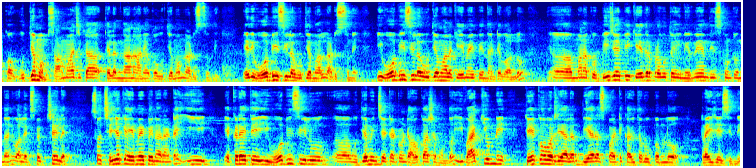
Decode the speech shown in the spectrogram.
ఒక ఉద్యమం సామాజిక తెలంగాణ అనే ఒక ఉద్యమం నడుస్తుంది. ఇది ఓబీసీల ఉద్యమాలు నడుస్తున్నాయి. ఈ ఓబీసీల ఉద్యమాలకు ఏమైపోయిందంటే వాళ్ళు మనకు బీజేపీ కేంద్ర ప్రభుత్వం ఈ నిర్ణయం తీసుకుంటుందని వాళ్ళు ఎక్స్పెక్ట్ చేయలే. సో చెయ్యక ఏమైపోయినారంటే ఈ ఎక్కడైతే ఈ ఓబీసీలు ఉద్యమించేటటువంటి అవకాశం ఉందో ఈ వాక్యూమ్ని టేక్ ఓవర్ చేయాలని బీఆర్ఎస్ పార్టీ కవిత రూపంలో ట్రై చేసింది.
